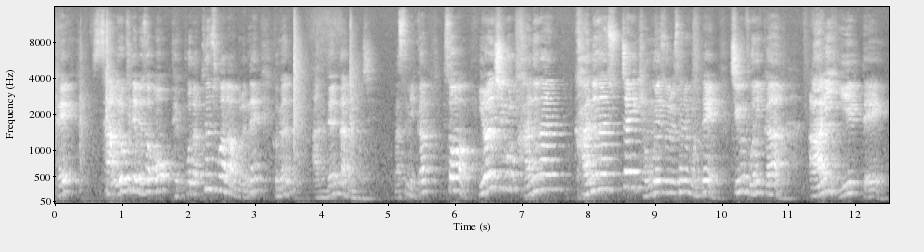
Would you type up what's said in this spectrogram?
104 이렇게 되면서 어 100보다 큰 수가 나와버렸네. 그러면 안 된다는 거지. 맞습니까? 그래서 이런 식으로 가능한 가능한 숫자의 경우의 수를 세는 건데 지금 보니까 R이 2일 때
